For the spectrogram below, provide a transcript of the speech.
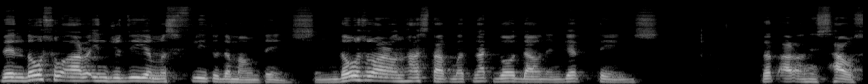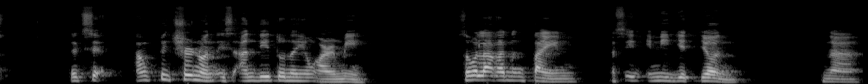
then those who are in Judea must flee to the mountains. And those who are on housetop must not go down and get things that are on his house. Let's say, ang picture nun is andito na yung army. So wala ka ng time, as in immediate yon na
